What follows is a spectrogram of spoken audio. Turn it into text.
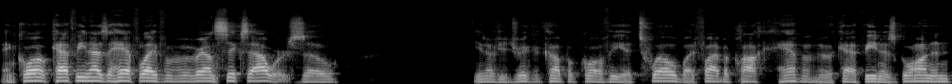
And caffeine has a half life of around six hours. So you know, if you drink a cup of coffee at 12, by five o'clock, half of the caffeine is gone, and,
